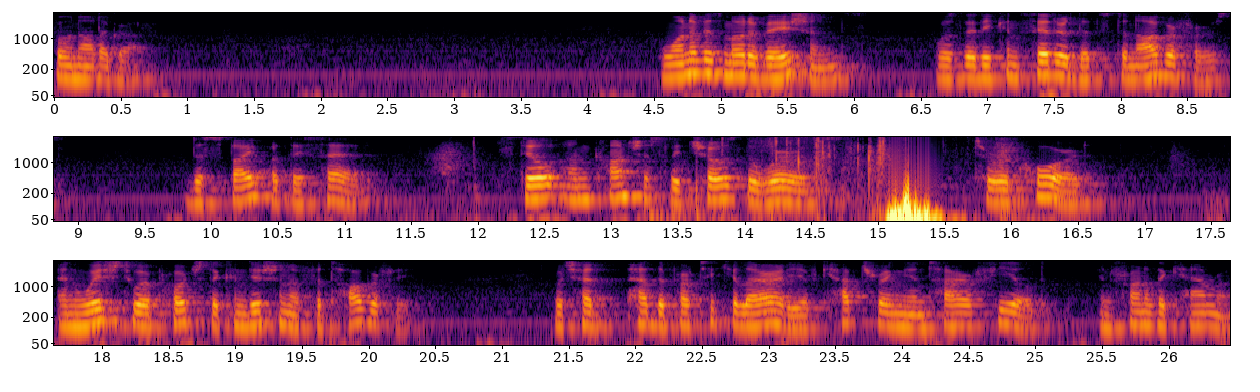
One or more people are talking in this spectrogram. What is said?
phonautograph. One of his motivations was that he considered that stenographers, despite what they said, still unconsciously chose the words to record and wished to approach the condition of photography, which had had the particularity of capturing the entire field in front of the camera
